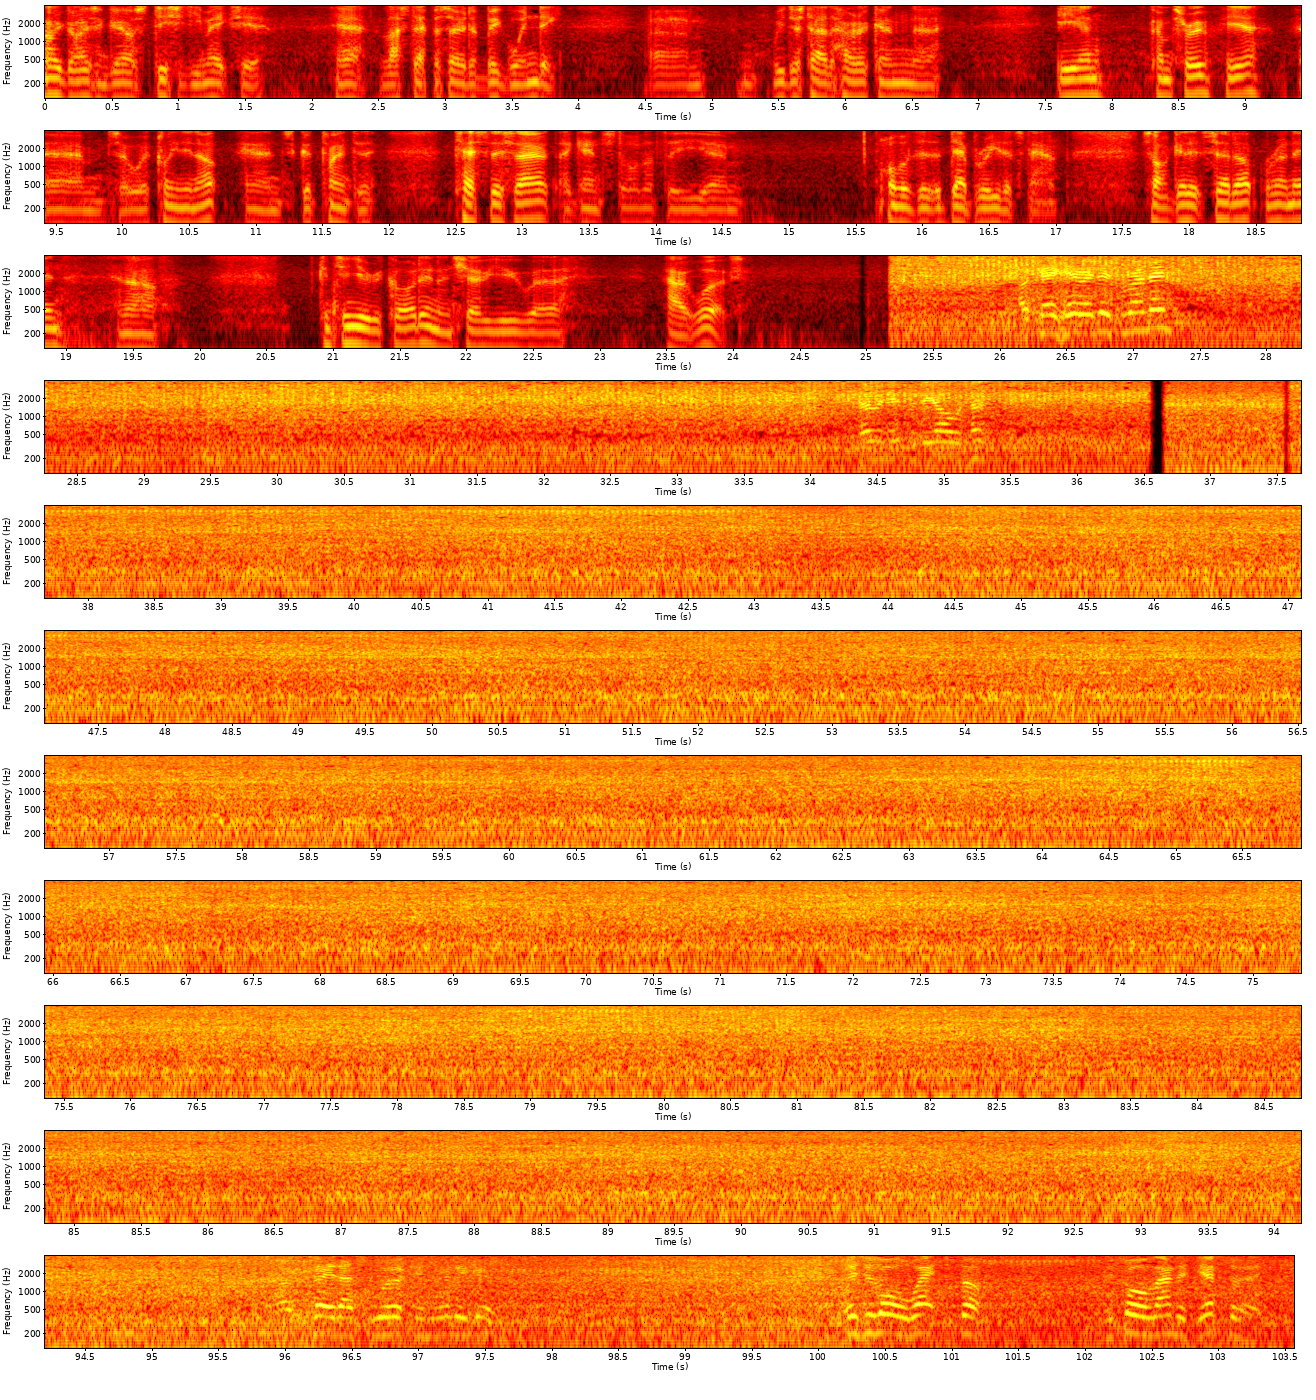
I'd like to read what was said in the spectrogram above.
Hi guys and girls, DCT Makes here. Yeah, last episode of Big Windy. Um, we just had Hurricane uh, Ian come through here, um, so we're cleaning up and it's a good time to test this out against all of the um, all of the debris that's down. So I'll get it set up, running, and I'll continue recording and show you uh, how it works. Okay, here it is running. Towing it to the old husky. That's working really good. This is all wet stuff. This all landed yesterday.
